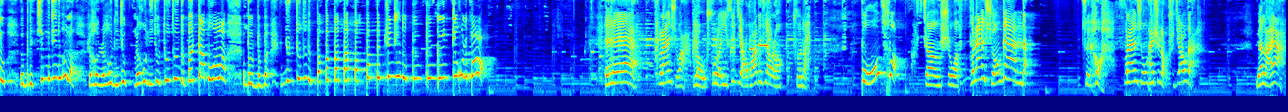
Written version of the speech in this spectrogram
妒，呃，不对，先不嫉妒恨了，然后然后你就然后你就偷偷的把大布娃娃，不不不，你就偷偷的把把把把把把把全出的跟跟跟丢回了包。嘿嘿，弗兰熊啊，露出了一丝狡猾的笑容，说道：“不。”正是我弗兰熊干的。最后啊，弗兰熊还是老实交代了。原来啊，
